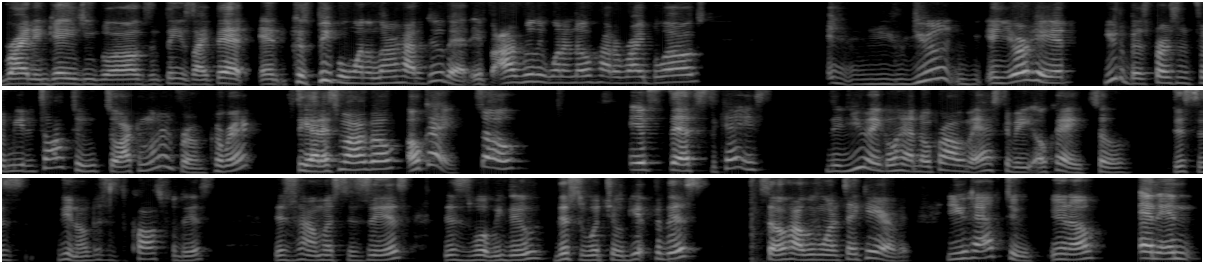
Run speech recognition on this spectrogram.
write engaging blogs and things like that, and because people want to learn how to do that. If I really want to know how to write blogs, you in your head, you're the best person for me to talk to, so I can learn from. Correct? See how that smile go? Okay, so if that's the case, then you ain't gonna have no problem asking me, okay, so this is, you know, this is the cost for this. This is how much this is. This is what we do. This is what you'll get for this. So how we want to take care of it. You have to, you know, and in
